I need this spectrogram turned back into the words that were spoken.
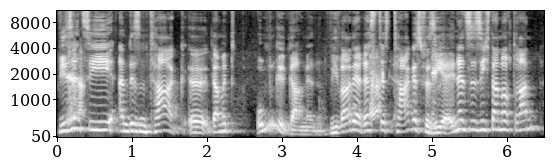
Wie ja. sind Sie an diesem Tag damit umgegangen? Wie war der Rest ja. des Tages für Sie? Erinnern Sie sich da noch dran?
